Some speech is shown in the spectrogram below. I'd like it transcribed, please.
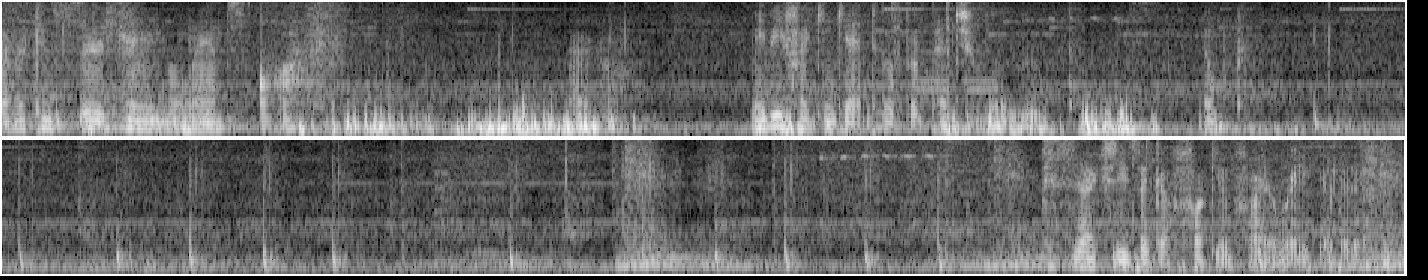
Ever considered turning the lamps off? I don't know. Maybe if I can get into a perpetual loop. Is actually is like a fucking fire way to get rid of it.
